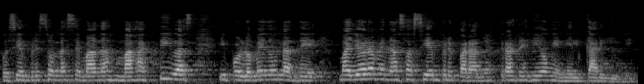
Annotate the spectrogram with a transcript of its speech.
pues siempre son las semanas más activas y por lo menos las de mayor amenaza siempre para nuestra región en el Caribe.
